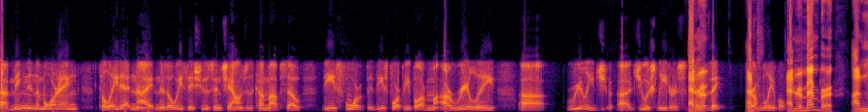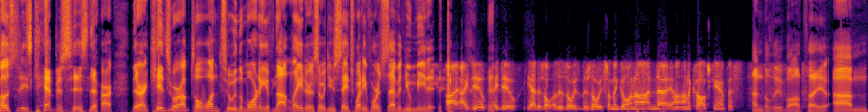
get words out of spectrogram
uh, minyan in the morning to late at night, and there's always issues and challenges that come up. So these four these four people are are really uh, really uh, Jewish leaders. And re- they, they're and, unbelievable. And remember, on most of these campuses, there are there are kids who are up till one, two in the morning, if not later. So when you say twenty four seven, you mean it. I, I do, I do. Yeah, there's there's always there's always something going on uh, on a college campus. Unbelievable, I'll tell you. Um,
